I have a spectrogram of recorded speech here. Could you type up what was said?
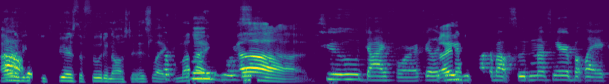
I don't know if you got to experience the food in Austin. It's like, my God. to die for. I feel like Right? we never talk about food enough here, but like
